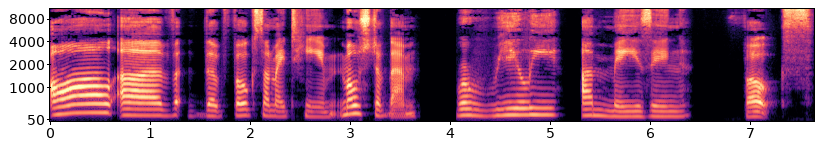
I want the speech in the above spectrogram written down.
all of the folks on my team, most of them were really amazing folks.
